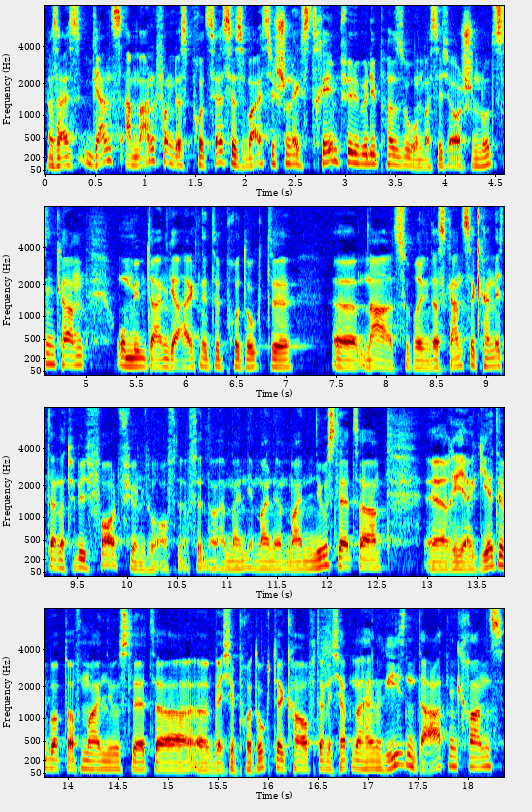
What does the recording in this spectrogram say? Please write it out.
Das heißt, ganz am Anfang des Prozesses weiß ich schon extrem viel über die Person, was ich auch schon nutzen kann, um ihm dann geeignete Produkte äh, nahezubringen. Das Ganze kann ich dann natürlich fortführen. Wie oft mein, meine, mein Newsletter äh, reagiert überhaupt auf meinen Newsletter, äh, welche Produkte kauft er. Ich habe nachher einen riesen Datenkranz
